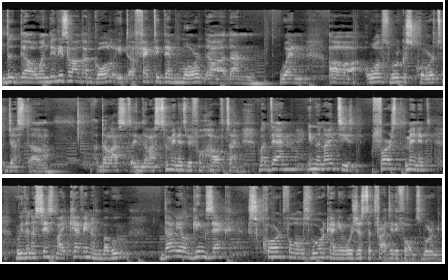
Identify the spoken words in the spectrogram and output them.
that when they disallowed that goal, it affected them more uh, than when uh, Wolfsburg scored just uh, the last in the last two minutes before halftime. But then in the 91st minute, with an assist by Kevin Mbabu, Daniel Ginczek scored for Wolfsburg, and it was just a tragedy for Wolfsburg.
